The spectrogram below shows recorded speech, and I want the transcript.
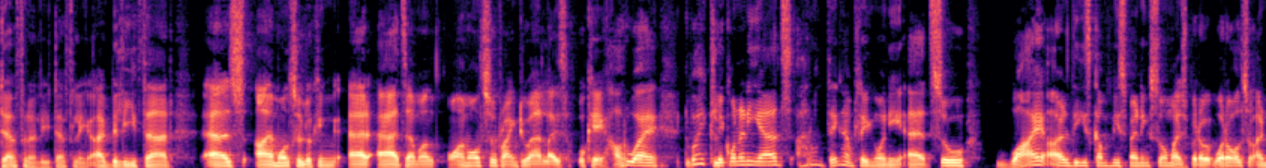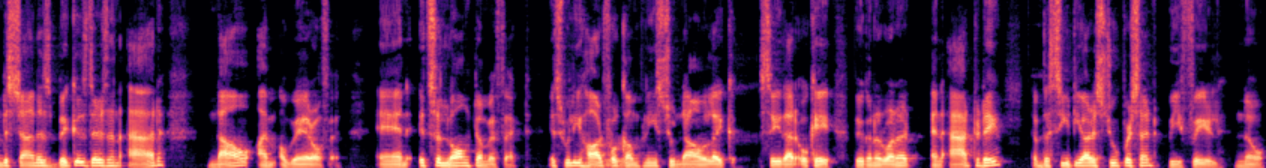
Definitely, definitely. I believe that as I'm also looking at ads, I'm, I'm also trying to analyze, okay, how do I, do I click on any ads? I don't think I'm clicking on any ads. So why are these companies spending so much? But what I also understand is because there's an ad, now i'm aware of it and it's a long term effect. It's really hard for mm-hmm. companies to now like say that okay we're going to run an ad today. If the ctr is 2% we failed. No.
